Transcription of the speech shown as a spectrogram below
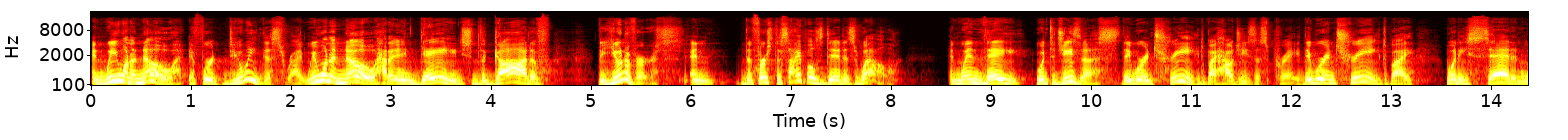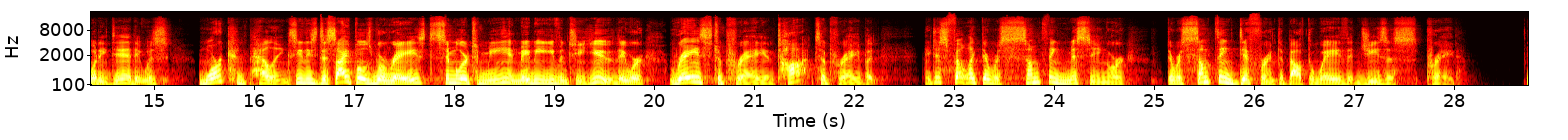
And we want to know if we're doing this right. We want to know how to engage the God of the universe. And the first disciples did as well. And when they went to Jesus, they were intrigued by how Jesus prayed. They were intrigued by what he said and what he did. It was more compelling. See, these disciples were raised similar to me and maybe even to you. They were raised to pray and taught to pray, but they just felt like there was something missing or there was something different about the way that Jesus prayed.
